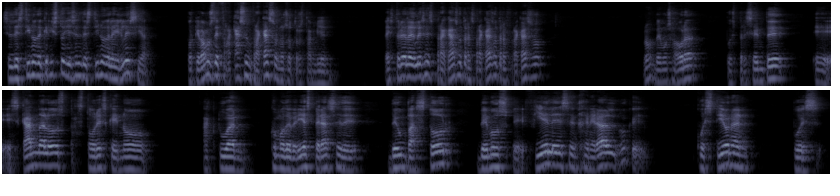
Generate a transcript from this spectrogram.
Es el destino de Cristo y es el destino de la Iglesia. Porque vamos de fracaso en fracaso nosotros también. La historia de la Iglesia es fracaso tras fracaso tras fracaso. ¿No? Vemos ahora, pues presente, eh, escándalos, pastores que no actúan como debería esperarse de, un pastor, vemos eh, fieles en general, ¿no? que cuestionan pues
